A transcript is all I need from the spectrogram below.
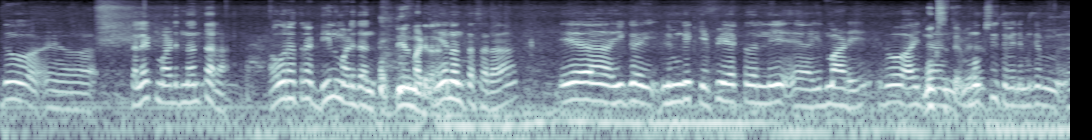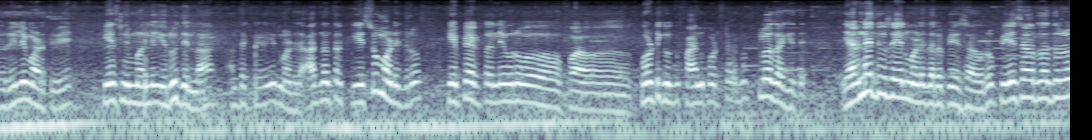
ಇದು ಕಲೆಕ್ಟ್ ಮಾಡಿದ ನಂತರ ಅವ್ರ ಹತ್ರ ಡೀಲ್ ಮಾಡಿದಂತೆ. ಡೀಲ್ ಮಾಡಿದ ಏನಂತ ಸರ ಈಗ ನಿಮಗೆ ಕೆ ಪಿ ಆ್ಯಕ್ಟ್ದಲ್ಲಿ ಇದು ಮಾಡಿ ಇದು ಮುಗಿಸ್ತೀವಿ ನಿಮಗೆ ರಿಲೀವ್ ಮಾಡ್ತೀವಿ. ಕೇಸ್ ನಿಮ್ಮಲ್ಲಿ ಇರುವುದಿಲ್ಲ ಅಂತ ಕೇಳಿ ಇದು ಮಾಡಿದೆ. ಆದ ನಂತರ ಕೇಸು ಮಾಡಿದರು. ಕೆ ಪಿ ಆ್ಯಕ್ಟಲ್ಲಿ ಇವರು ಕೋರ್ಟಿಗೆ ಹೋಗಿ ಫೈನ್ ಕೊಟ್ಟು ಅದು ಕ್ಲೋಸ್ ಆಗಿದೆ. ಎರಡನೇ ದಿವಸ ಏನು ಮಾಡಿದ್ದಾರೆ ಪಿ ಎಸ್ ಅವರು? ಪಿ ಎಸ್ ಅವ್ರದ್ದಾದ್ರು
